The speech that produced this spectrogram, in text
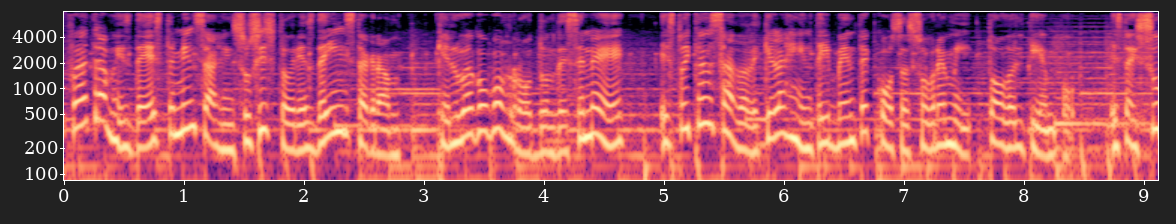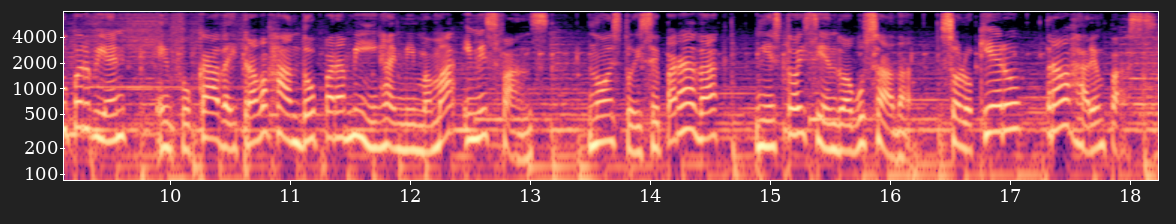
fue a través de este mensaje en sus historias de Instagram, que luego borró donde se lee, estoy cansada de que la gente invente cosas sobre mí todo el tiempo. Estoy súper bien, enfocada y trabajando para mi hija y mi mamá y mis fans. No estoy separada ni estoy siendo abusada. Solo quiero trabajar en paz.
